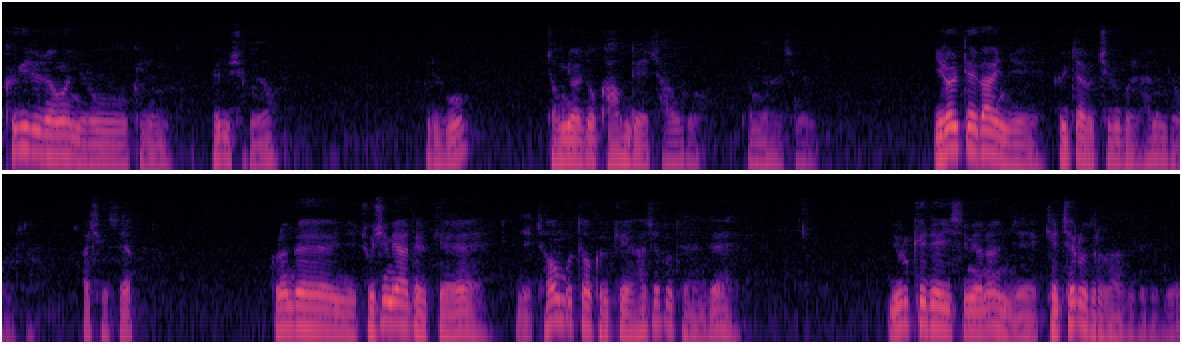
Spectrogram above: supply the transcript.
크기 조정은 이렇게 좀 해주시고요. 그리고 정렬도 가운데 좌우로 정렬하시면 이럴 때가 이제 글자로 취급을 하는 경우죠. 아시겠어요? 그런데 이제 조심해야 될 게 이제 처음부터 그렇게 하셔도 되는데 이렇게 되어 있으면은 이제 개체로 들어가게 되거든요.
